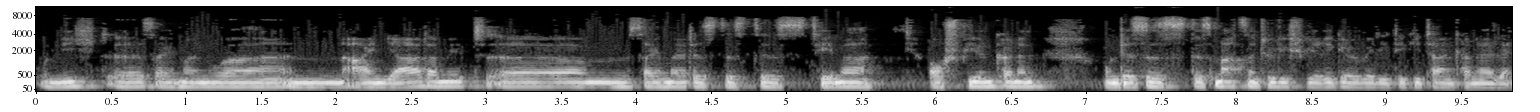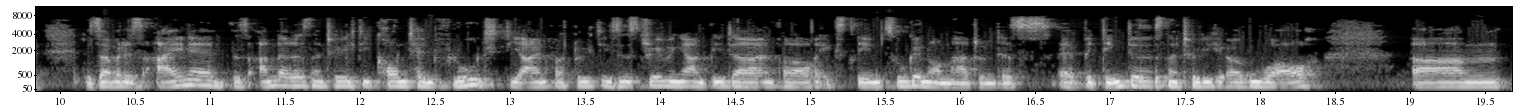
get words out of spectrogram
und nicht, äh, sage ich mal, nur ein, ein Jahr damit, ähm, sage ich mal, das, das, das Thema auch spielen können. Und das ist, das macht es natürlich schwieriger über die digitalen Kanäle. Das ist aber das eine. Das andere ist natürlich die Content-Flut, die einfach durch diese Streaming-Anbieter einfach auch extrem zugenommen hat. Und das äh, bedingt es natürlich irgendwo auch. Ähm,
